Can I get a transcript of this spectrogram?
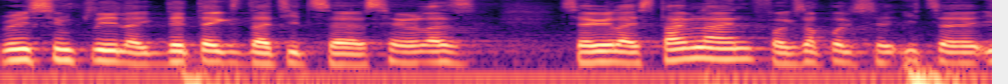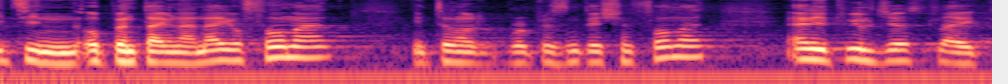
very simply like detects that it's a serialized, serialized timeline. For example, it's, a, it's, a, it's in OpenTimelineIO format, internal representation format, and it will just like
